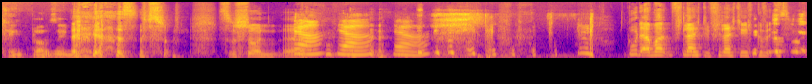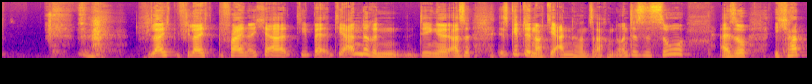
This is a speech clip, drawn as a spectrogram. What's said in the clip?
Klingt plausibel. Ja, das ist schon, das ist schon äh, Ja, ja, ja. gut, aber vielleicht, vielleicht, vielleicht, vielleicht gefallen euch ja die, die anderen Dinge. Also es gibt ja noch die anderen Sachen. Und es ist so, also ich habe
